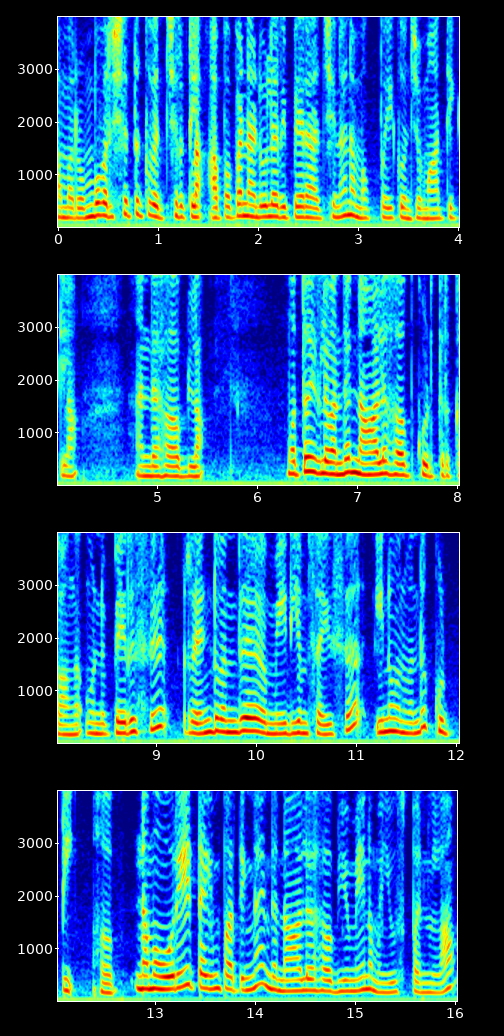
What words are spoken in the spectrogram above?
நம்ம ரொம்ப வருஷத்துக்கு வச்சுருக்கலாம். அப்பப்போ நடுவில் ரிப்பேர் ஆச்சுன்னா நம்ம போய் கொஞ்சம் மாற்றிக்கலாம் அந்த ஹர்ப்லாம். மொத்தம் இதில் வந்து நாலு ஹர்ப் கொடுத்துருக்காங்க. ஒன்று பெருசு ரெண்டு வந்து மீடியம் சைஸு இன்னொன்று வந்து குட்டி ஹர்ப். நம்ம ஒரே டைம் பார்த்திங்கன்னா இந்த நாலு ஹர்பியுமே நம்ம யூஸ் பண்ணலாம்.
